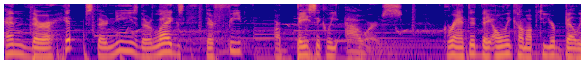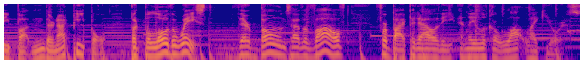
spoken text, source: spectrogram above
and their hips, their knees, their legs, their feet are basically ours. Granted, they only come up to your belly button, they're not people, but below the waist, their bones have evolved for bipedality and they look a lot like yours.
